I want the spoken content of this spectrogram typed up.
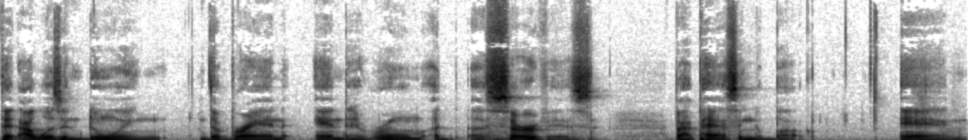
that I wasn't doing the brand and the room a, a service by passing the buck. And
